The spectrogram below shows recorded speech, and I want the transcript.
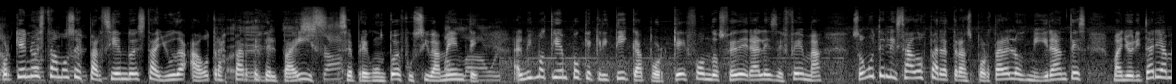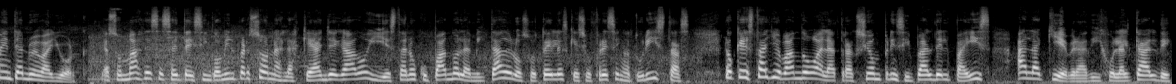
¿Por qué no estamos esparciendo esta ayuda a otras partes del país? Se preguntó efusivamente, al mismo tiempo que critica por qué fondos federales de FEMA son utilizados para transportar a los migrantes mayoritariamente a Nueva York. Ya son más de 65 mil personas las que han llegado y están ocupando la mitad de los hoteles que se ofrecen a turistas, lo que está llevando a la atracción principal del país a la quiebra, dijo el alcalde,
